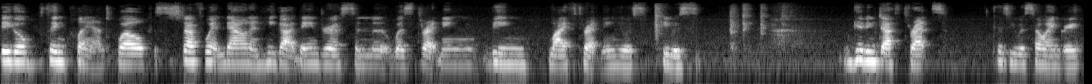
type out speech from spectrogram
big old thing planned. Well, stuff went down and he got dangerous and it was threatening, being life threatening. He was he was giving death threats because he was so angry.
